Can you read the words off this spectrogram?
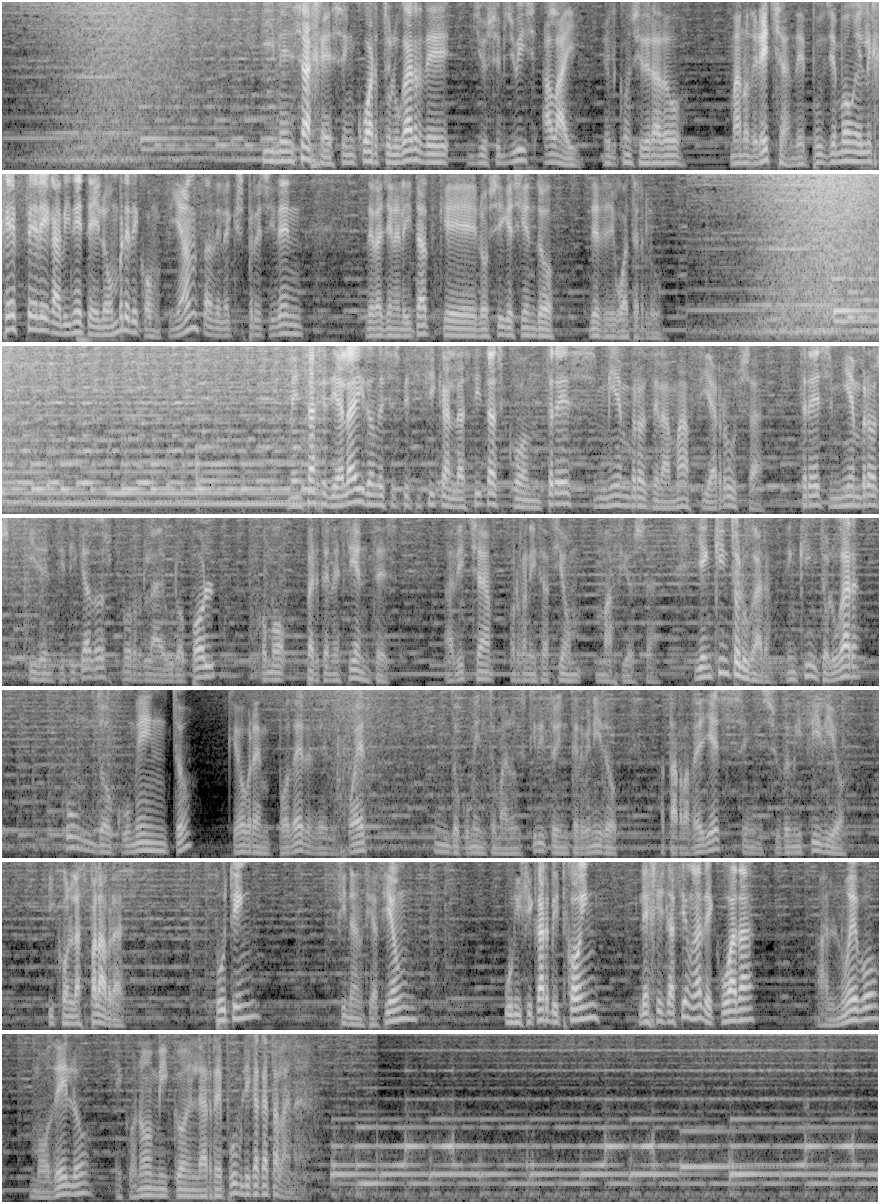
Y mensajes en cuarto lugar de Josep Lluís Alay, el considerado mano derecha de Puigdemont, el jefe de gabinete, el hombre de confianza del expresidente de la Generalitat que lo sigue siendo desde Waterloo. Mensajes de Alay donde se especifican las citas con tres miembros de la mafia rusa, tres miembros identificados por la Europol como pertenecientes a dicha organización mafiosa. Y en quinto lugar, en quinto lugar, un documento que obra en poder del juez, un documento manuscrito intervenido a Tarradellas en su domicilio y con las palabras Putin, financiación, unificar Bitcoin, legislación adecuada al nuevo modelo económico en la República Catalana.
